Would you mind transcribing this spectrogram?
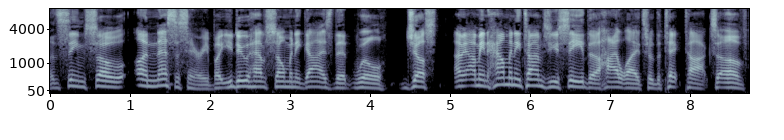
it seems so unnecessary but you do have so many guys that will just i mean i mean how many times do you see the highlights or the tiktoks of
